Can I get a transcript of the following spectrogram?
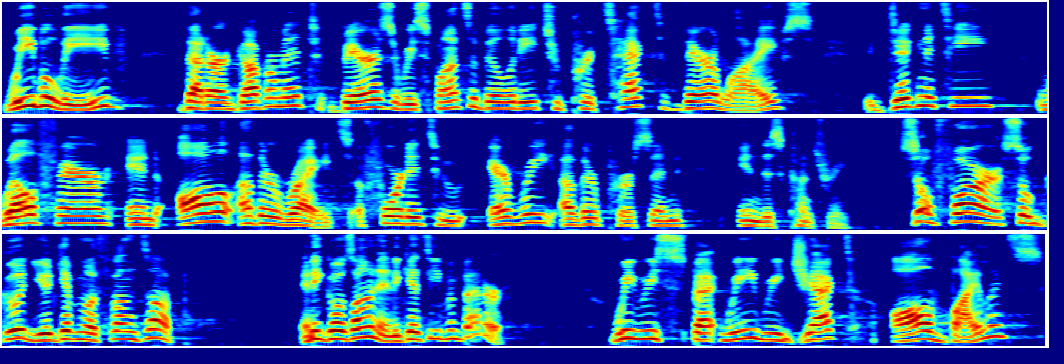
We believe that our government bears a responsibility to protect their lives, dignity, welfare, and all other rights afforded to every other person in this country. So far, so good, you'd give him a thumbs up. And he goes on and it gets even better. We, respect, we reject all violence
